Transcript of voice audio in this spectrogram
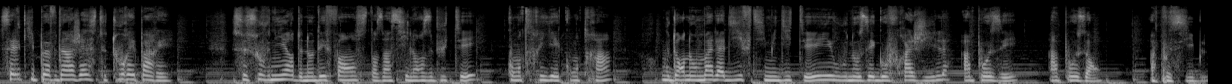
Celles qui peuvent d'un geste tout réparer. Se souvenir de nos défenses dans un silence buté, contrit et contraint, ou dans nos maladives timidités ou nos égaux fragiles, imposés, imposants, impossibles.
